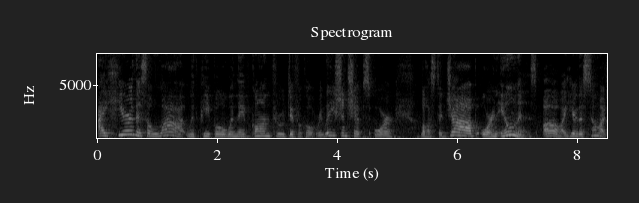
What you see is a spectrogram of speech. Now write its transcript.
I hear this a lot with people when they've gone through difficult relationships or lost a job or an illness. Oh, I hear this so much.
